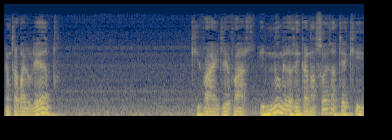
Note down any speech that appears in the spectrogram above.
É um trabalho lento, que vai levar inúmeras encarnações até que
